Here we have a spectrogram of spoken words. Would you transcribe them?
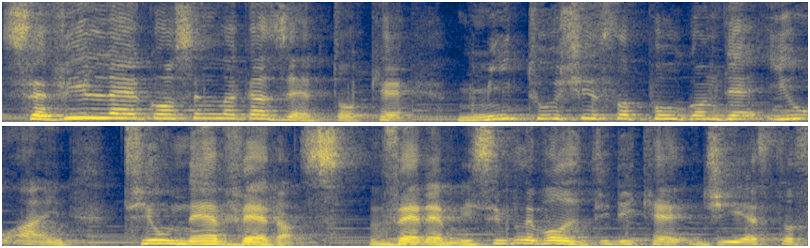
se vi legos en la gazeto che mi tuŝis la pugon de iu ajn tio ne veras. Vere mi simple volas diri ke ĝi estas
